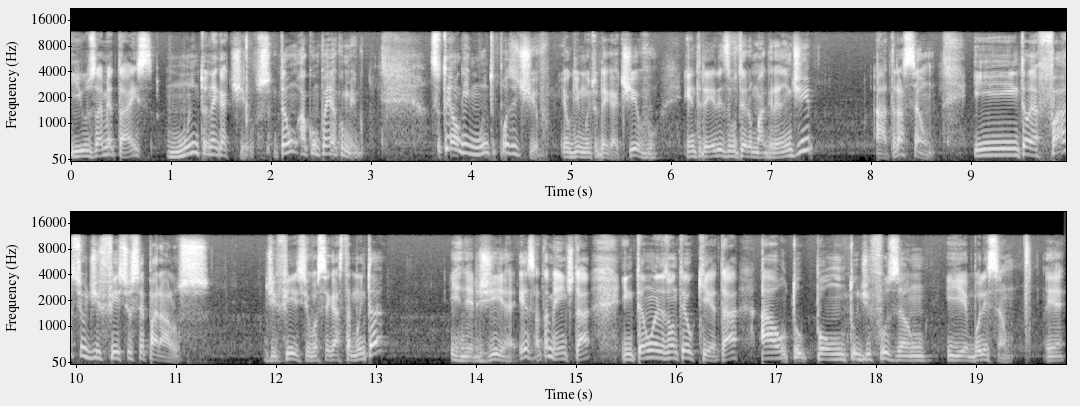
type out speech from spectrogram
E os ametais, muito negativos. Então, acompanha comigo. Se tem alguém muito positivo e alguém muito negativo, entre eles vão ter uma grande atração. E então é fácil ou difícil separá-los? Difícil, você gasta muita energia, exatamente, tá? Então eles vão ter o que, tá? Alto ponto de fusão e ebulição. É,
